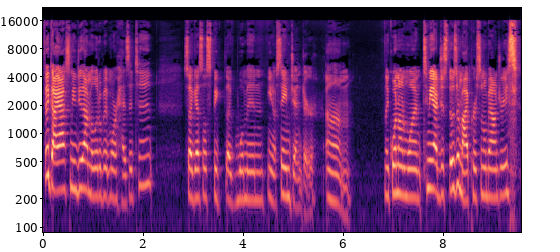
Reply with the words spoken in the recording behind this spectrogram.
if a guy asks me to do that, I'm a little bit more hesitant. So I guess I'll speak like woman, you know, same gender. Um, like one on one. To me, I just those are my personal boundaries.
